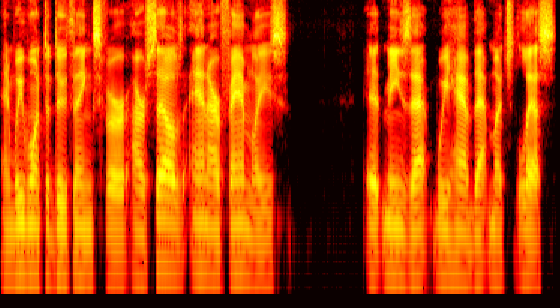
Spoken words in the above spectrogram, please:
and we want to do things for ourselves and our families, it means that we have that much less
